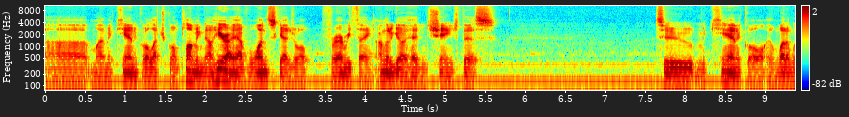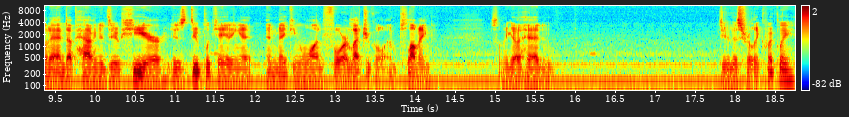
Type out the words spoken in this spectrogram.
uh, my mechanical, electrical, and plumbing. Now here I have one schedule for everything. I'm going to go ahead and change this to mechanical and what I'm going to end up having to do here is duplicating it and making one for electrical and plumbing. So let me go ahead and do this really quickly.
